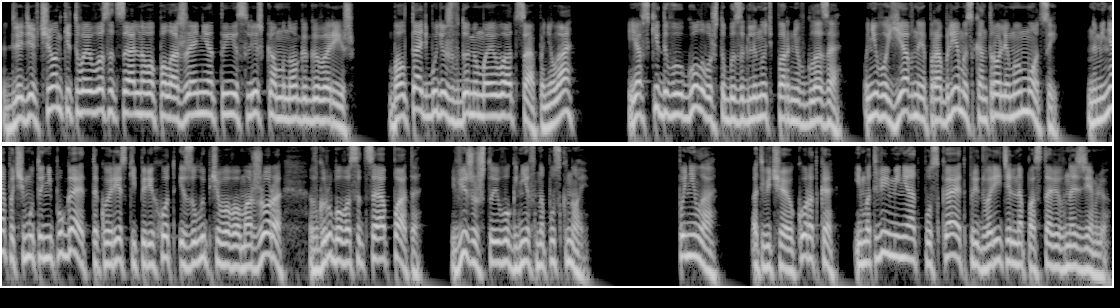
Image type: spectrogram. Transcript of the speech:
«Для девчонки твоего социального положения ты слишком много говоришь. Болтать будешь в доме моего отца, поняла?» Я вскидываю голову, чтобы заглянуть парню в глаза. У него явные проблемы с контролем эмоций, но меня почему-то не пугает такой резкий переход из улыбчивого мажора в грубого социопата. Вижу, что его гнев напускной. «Поняла», – отвечаю коротко, и Матвей меня отпускает, предварительно поставив на землю.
